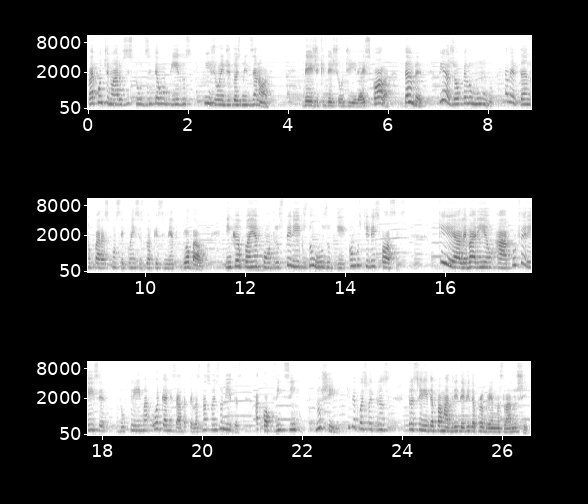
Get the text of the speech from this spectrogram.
vai continuar os estudos interrompidos em junho de 2019. Desde que deixou de ir à escola, Thunberg viajou pelo mundo, alertando para as consequências do aquecimento global, em campanha contra os perigos do uso de combustíveis fósseis, que a levariam à Conferência do Clima organizada pelas Nações Unidas, a COP25, no Chile, que depois foi trans, transferida para Madrid devido a problemas lá no Chile.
